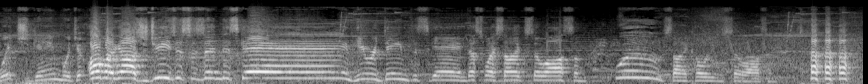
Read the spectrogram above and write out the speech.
which game would you? Oh my gosh, Jesus is in this game! He redeemed this game. That's why Sonic's so awesome. Woo! Sonic Colors is so awesome.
